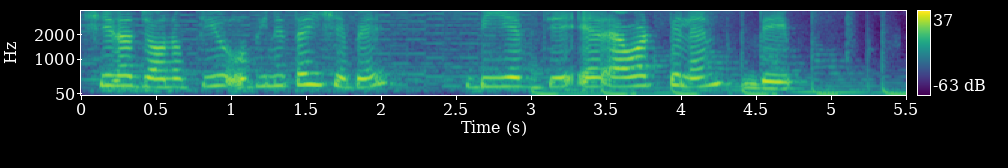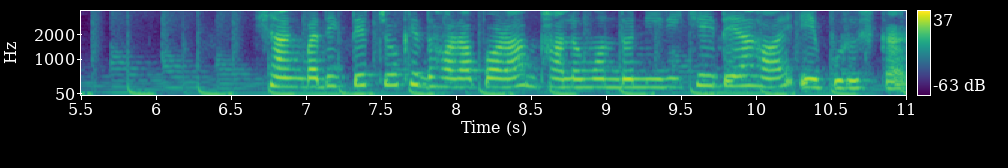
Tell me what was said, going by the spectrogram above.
সেরা জনপ্রিয় অভিনেতা হিসেবে বিএফজে এর অ্যাওয়ার্ড পেলেন দেব। সাংবাদিকদের চোখে ধরা পড়া ভালো মন্দ নিরিখেই দেয়া হয় এই পুরস্কার।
